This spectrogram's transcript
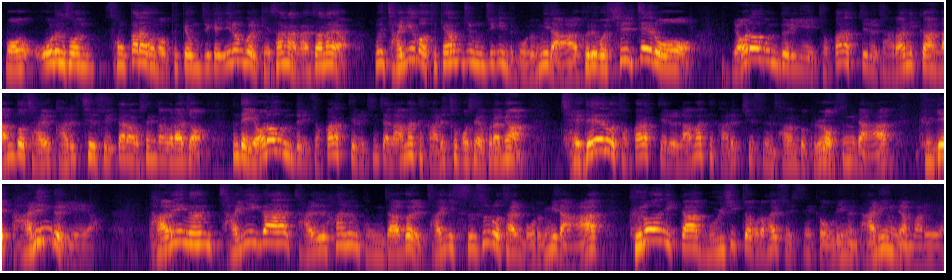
뭐 오른손 손가락은 어떻게 움직여 이런 걸 계산 안 하잖아요. 자기가 어떻게 움직이는지 모릅니다. 그리고 실제로 여러분들이 젓가락질을 잘하니까 남도 잘 가르칠 수 있다라고 생각을 하죠. 근데 여러분들이 젓가락질을 진짜 남한테 가르쳐 보세요. 그러면 제대로 젓가락질을 남한테 가르칠 수 있는 사람도 별로 없습니다. 그게 달인들이에요. 달인은 자기가 잘하는 동작을 자기 스스로 잘 모릅니다. 그러니까 무의식적으로 할 수 있으니까 우리는 달인이란 말이에요.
